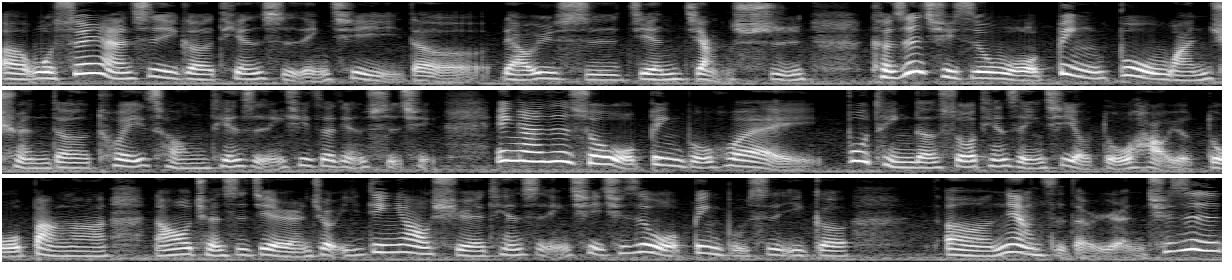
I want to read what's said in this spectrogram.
呃，我虽然是一个天使灵气的疗愈师兼讲师，可是其实我并不完全的推崇天使灵气这件事情。应该是说，我并不会不停的说天使灵气有多好、有多棒啊，然后全世界人就一定要学天使灵气。其实我并不是一个呃那样子的人。其实，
